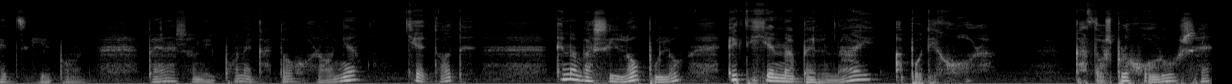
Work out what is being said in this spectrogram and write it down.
Έτσι λοιπόν πέρασαν λοιπόν εκατό χρόνια και τότε ένα βασιλόπουλο έτυχε να περνάει από τη χώρα. Καθώς προχωρούσε,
